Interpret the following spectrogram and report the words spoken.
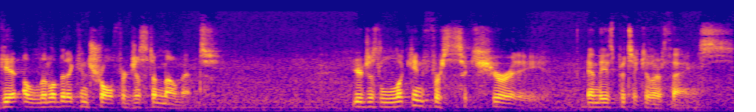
get a little bit of control for just a moment. You're just looking for security in these particular things.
